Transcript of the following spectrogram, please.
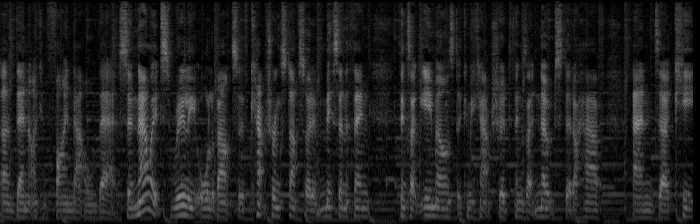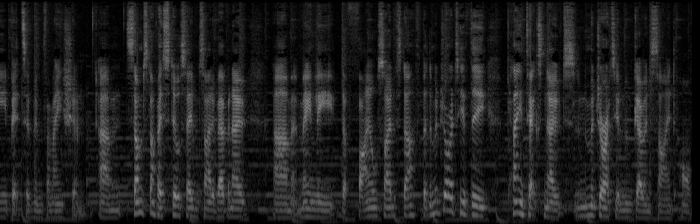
um, then I can find that all there. So now it's really all about sort of capturing stuff so I don't miss anything. Things like emails that can be captured, things like notes that I have, and uh, key bits of information. Um, some stuff I still save inside of Evernote, um, mainly the file side of stuff, but the majority of the plain text notes, and the majority of them go inside of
